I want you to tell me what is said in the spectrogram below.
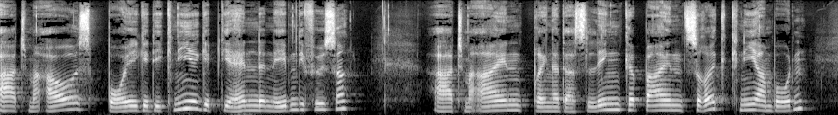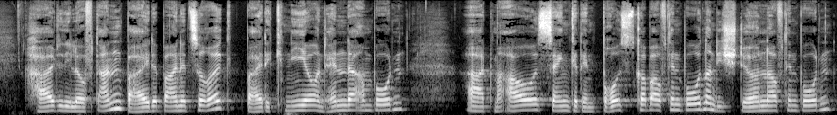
Atme aus, beuge die Knie, gib die Hände neben die Füße. Atme ein, bringe das linke Bein zurück, Knie am Boden. Halte die Luft an, beide Beine zurück, beide Knie und Hände am Boden. Atme aus, senke den Brustkorb auf den Boden und die Stirn auf den Boden.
